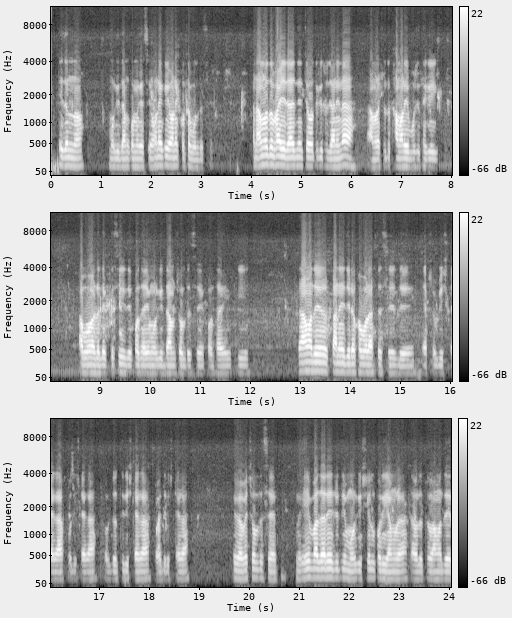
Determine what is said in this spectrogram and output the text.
এই জন্য মুরগির দাম কমে গেছে। অনেকে অনেক কথা বলতেছে। মানে আমরা তো ভাই রাজনীতি অত কিছু জানি না। আমরা শুধু খামারে বসে থেকেই আবহাওয়াটা দেখতেছি যে কোথায় মুরগির দাম চলতেছে, কোথায় কি। আমাদের কানে যেটা খবর আসতেছে যে একশো বিশ টাকা, পঁচিশ টাকা তিরিশ টাকা, পঁয়ত্রিশ টাকা, এভাবে চলতেছে আর এই বাজারে যদি মুরগি সেল করি আমরা, তাহলে তো আমাদের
